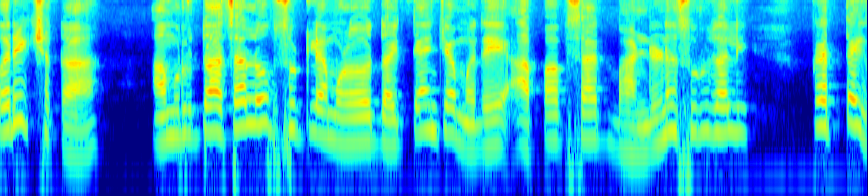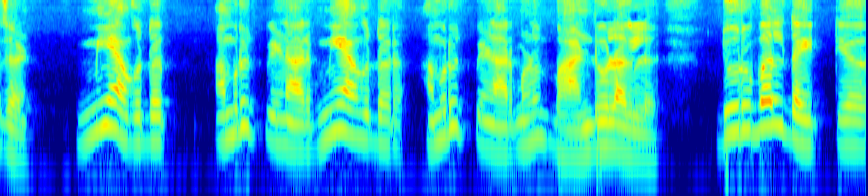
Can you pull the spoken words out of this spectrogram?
परीक्षता अमृताचा लोभ सुटल्यामुळं दैत्यांच्यामध्ये आपापसात भांडणं सुरू झाली. प्रत्येकजण मी अगोदर अमृत पिणार मी अगोदर अमृत पिणार म्हणून भांडू लागलं. दुर्बल दैत्य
